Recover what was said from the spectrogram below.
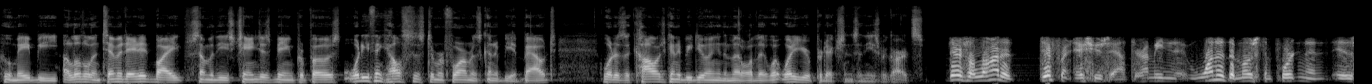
who may be a little intimidated by some of these changes being proposed? What do you think health system reform is going to be about? What is the college going to be doing in the middle of it? What, what are your predictions in these regards? There's a lot of different issues out there. I mean, one of the most important is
